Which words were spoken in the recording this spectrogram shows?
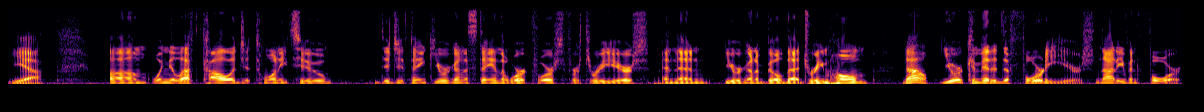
Yeah. Um, when you left college at 22, did you think you were going to stay in the workforce for three years and then you were going to build that dream home No, you were committed to 40 years, not even four.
